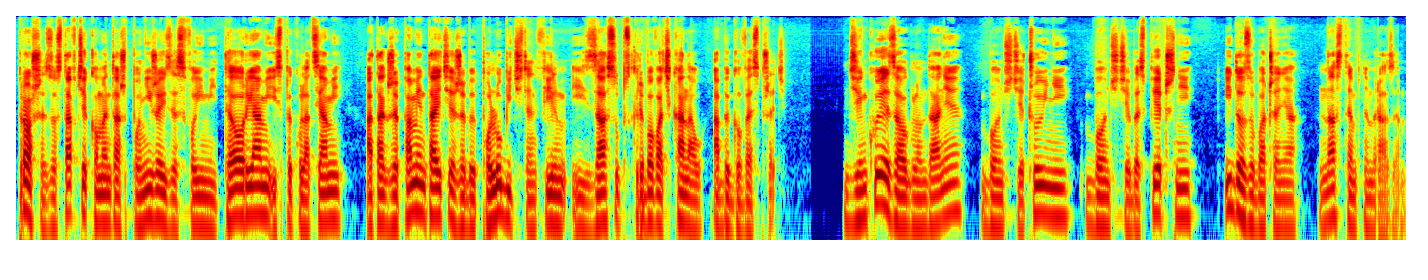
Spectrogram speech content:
Proszę, zostawcie komentarz poniżej ze swoimi teoriami i spekulacjami, a także pamiętajcie, żeby polubić ten film i zasubskrybować kanał, aby go wesprzeć. Dziękuję za oglądanie, bądźcie czujni, bądźcie bezpieczni i do zobaczenia następnym razem.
